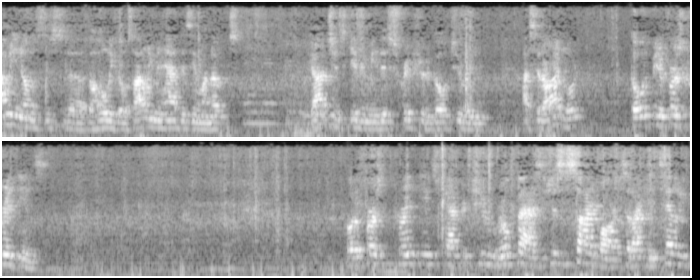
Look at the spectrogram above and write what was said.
How many know this is uh, the Holy Ghost? I don't even have this in my notes. God's just given me this scripture to go to, and I said, "All right, Lord, go with me to 1 Corinthians." Go to 1 Corinthians chapter 2 real fast. It's just a sidebar so that I can tell you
